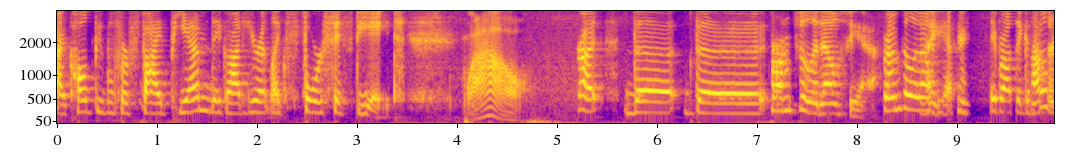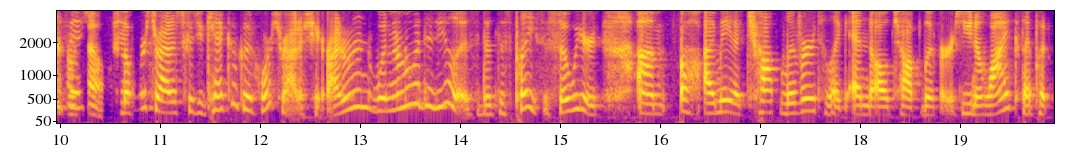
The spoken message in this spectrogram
I called people for 5 p.m. They got here at like 4:58. Wow. Brought the the From Philadelphia. from Philadelphia. Like- they brought the Not gefilte fish hotel. and the horseradish because you can't cook good horseradish here. I don't know, I don't know what the deal is. That this place is so weird. Um, oh, I made a chopped liver to like end all chopped livers. You know why? Because I put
